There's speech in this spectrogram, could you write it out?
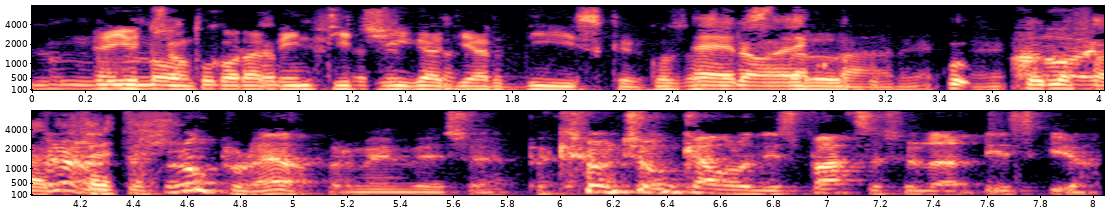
non E io ho ancora grandi 20 giga di hard disk, cosa Eh, no, ecco, installare? que- Eh. Ah, quello no, fa quello, è un- quello problema per me invece, perché non c'è un cavolo di spazio sull'hard disk io.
